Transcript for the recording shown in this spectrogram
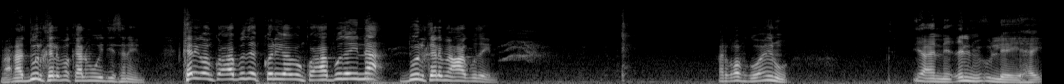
Macnaa duul kale ma kaalmo weydiisanayno keliga baan ku caabuda keligaa baan ku caabudaynaa duul kale ma caabudayno marka qofku waa inuu yani cilmi u leeyahay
